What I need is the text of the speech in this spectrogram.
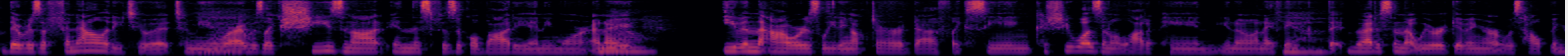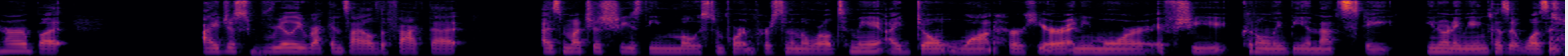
there was a finality to it to me where I was like she's not in this physical body anymore. And I no. Even the hours leading up to her death, like seeing because she was in a lot of pain, you know, and I think Yeah. the medicine that we were giving her was helping her, but I just really reconciled the fact that as much as she's the most important person in the world to me, I don't want her here anymore if she could only be in that state. You know what I mean? Because it wasn't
